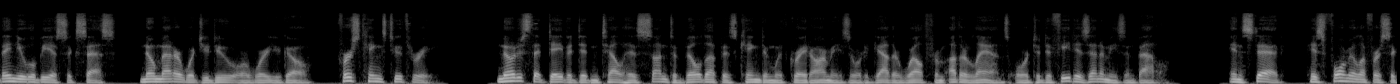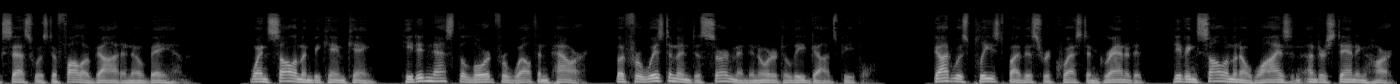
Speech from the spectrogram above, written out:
Then you will be a success, no matter what you do or where you go. 1 Kings 2 3. Notice that David didn't tell his son to build up his kingdom with great armies or to gather wealth from other lands or to defeat his enemies in battle. Instead, his formula for success was to follow God and obey Him. When Solomon became king, he didn't ask the Lord for wealth and power, but for wisdom and discernment in order to lead God's people. God was pleased by this request and granted it, giving Solomon a wise and understanding heart,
